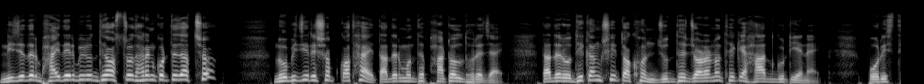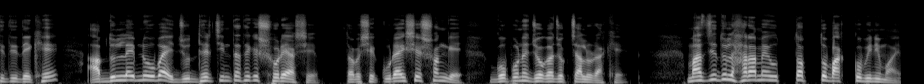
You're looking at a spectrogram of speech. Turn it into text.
নিজেদের ভাইদের বিরুদ্ধে অস্ত্র ধারণ করতে যাচ্ছ? নবীজির এসব কথায় তাদের মধ্যে ফাটল ধরে যায়। তাদের অধিকাংশই তখন যুদ্ধে জড়ানো থেকে হাত গুটিয়ে নেয়। পরিস্থিতি দেখে আবদুল্লা ইবনু উবাই যুদ্ধের চিন্তা থেকে সরে আসে, তবে সে কুরাইশের সঙ্গে গোপনে যোগাযোগ চালু রাখে। মাসজিদুল হারামে উত্তপ্ত বাক্য বিনিময়।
